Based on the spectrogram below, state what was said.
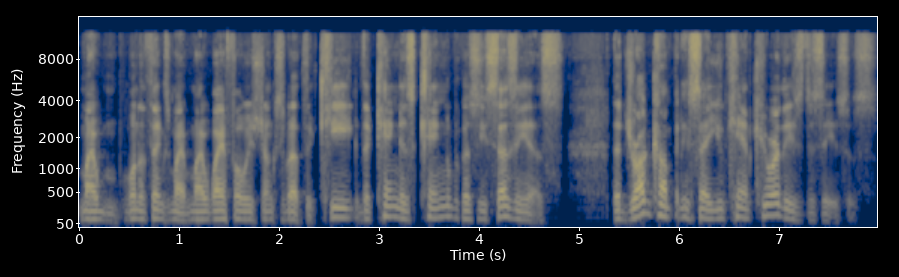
my one of the things my, my wife always jokes about the key. The king is king because he says he is. The drug companies say you can't cure these diseases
